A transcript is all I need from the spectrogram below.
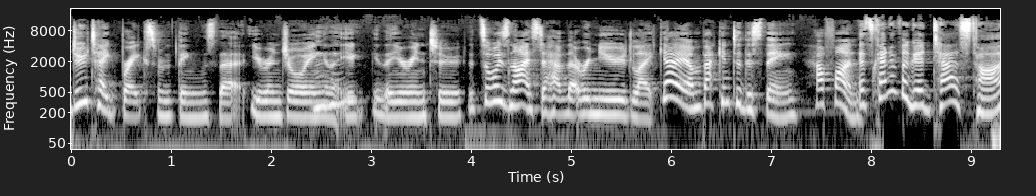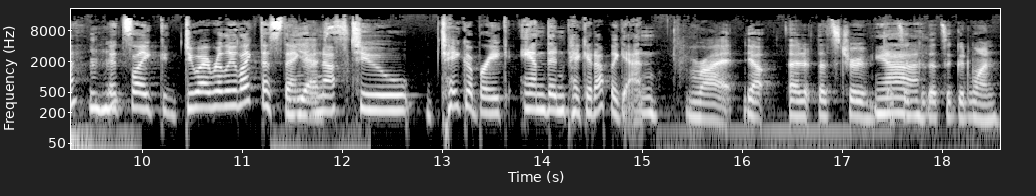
do take breaks from things that you're enjoying mm-hmm. and that you that you're into. It's always nice to have that renewed, like, yay, I'm back into this thing. How fun! It's kind of a good test, huh? Mm-hmm. It's like, do I really like this thing yes. enough to take a break and then pick it up again? Right. Yep. That's true. Yeah. That's a, that's a good one.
